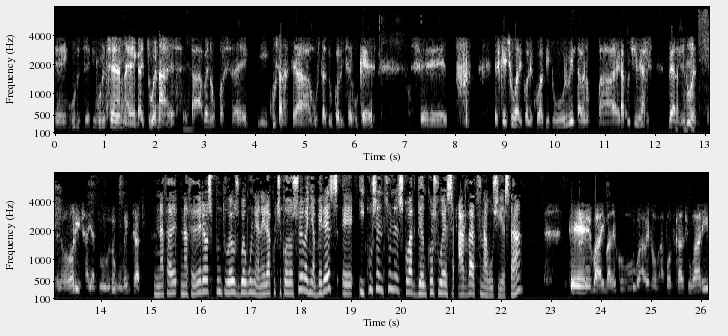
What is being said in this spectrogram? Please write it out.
eh, ingurutzen, ingurutzen eh, gaituena, ez? Uh -huh. Eta, bueno, pues, eh, ikustan astea gustatuko litzaiguke, ez? Ze, eske izugarriko lekuak ditugu hurbil eta bueno, ba, erakutsi behar behar genuen, edo hori saiatu dugu behintzat. Nacederos.eus webunean erakutsiko dozue, baina berez e, ikusentzunezkoak deukozuez ardatz nagusi, ez da? E, bai, badeko ba, bueno, ba, podcast ugari,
